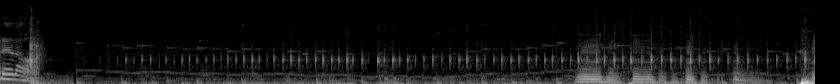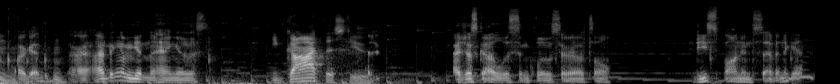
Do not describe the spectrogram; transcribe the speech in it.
bad at all. Okay, alright, I think I'm getting the hang of this. you got this, dude. I just gotta listen closer, that's all. Did he spawn in 7 again?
